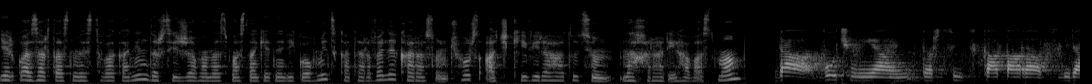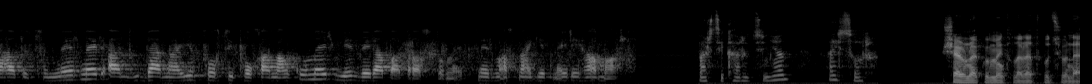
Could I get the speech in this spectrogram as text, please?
2016 թվականին դրսի ժամանած մասնագետների կողմից կատարվել է 44 աչքի վիրահատություն նախարարի հավաստմամբ դա ոչ միայն դրսից կատարած վիրահատություններն էր, այլ դա նաև փորձի փոխանակում էր եւ վերապատրաստում էր մեր մասնագետների համար։ Վարսիկ Հարությունյան այսօր Շարունակում ենք լրատվությունը։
